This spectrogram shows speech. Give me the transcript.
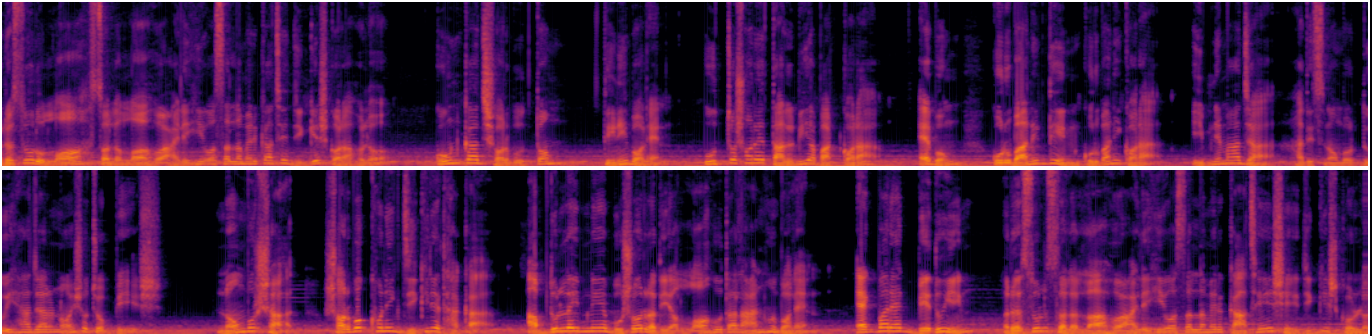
রসুল উল্লাহ সাল্লাহ আলিহি ওয়াসাল্লামের কাছে জিজ্ঞেস করা হলো, কোন কাজ সর্বোত্তম? তিনি বলেন উচ্চস্বরে তালবিয়া পাঠ করা এবং কুরবানির দিন কুরবানি করা। ইবনে মাজা, হাদিস নম্বর দুই হাজার নয়শো চব্বিশ। নম্বর সাত, সর্বক্ষণিক জিকিরে থাকা। আবদুল্লা ইবনে বুসর রদি আল্লাহ তালা আনহু বলেন, একবার এক বেদুইন রসুল সাল্লাহ আলিহি ওয়াসাল্লামের কাছে এসে জিজ্ঞেস করল,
